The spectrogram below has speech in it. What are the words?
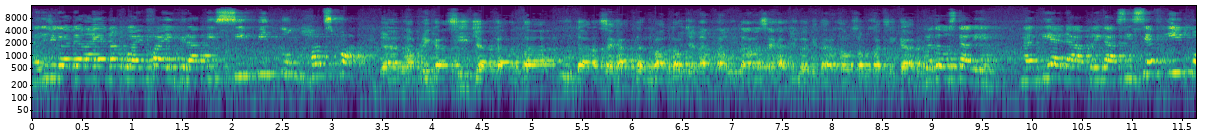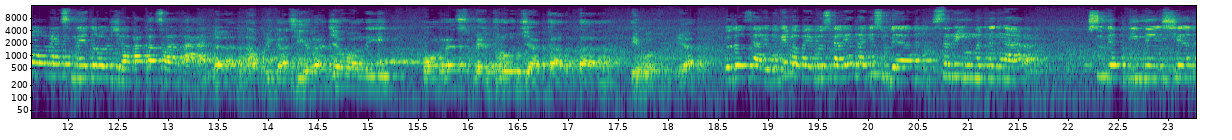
Nanti juga ada layanan WiFi gratis si Pitung Hotspot. Dan aplikasi Jakarta Utara Sehat dan pantau Jakarta Utara Sehat juga kita akan sama-sama saksikan. Betul sekali. Nanti ada aplikasi Safe E Polres Metro Jakarta Selatan. Dan aplikasi Raja Wali Polres Metro Jakarta Timur. Ya. Betul sekali. Mungkin Bapak Ibu sekalian tadi sudah sering mendengar, sudah dimention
